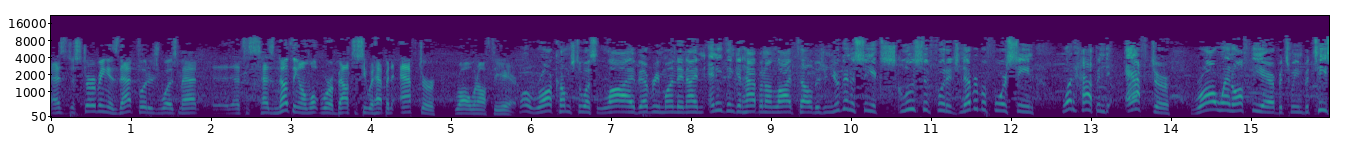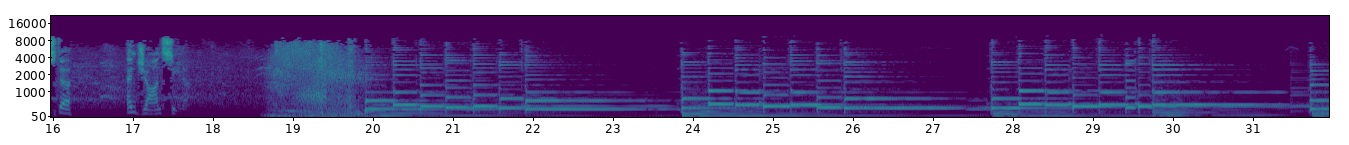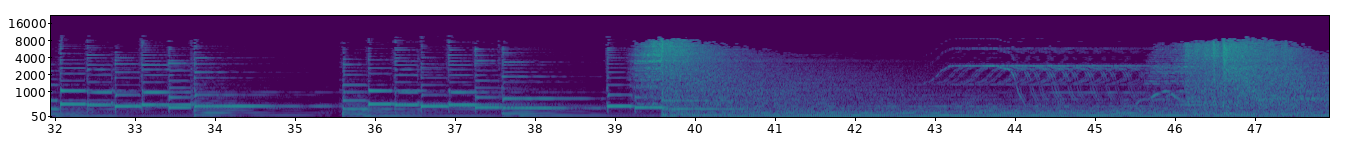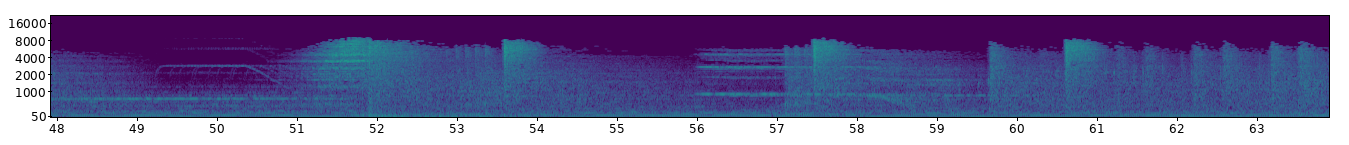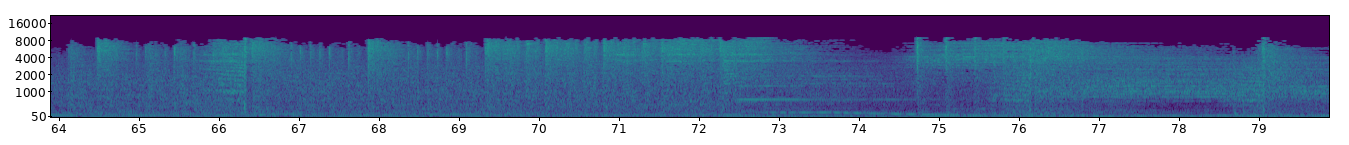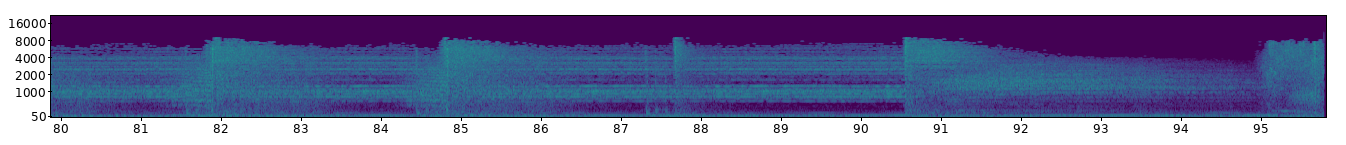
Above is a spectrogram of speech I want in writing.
As disturbing as that footage was, Matt, uh, that has nothing on what we're about to see what happened after Raw went off the air. Oh, Raw comes to us live every Monday night, and anything can happen on live television. You're going to see exclusive footage, never before seen, what happened after Raw went off the air between Batista and John Cena.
